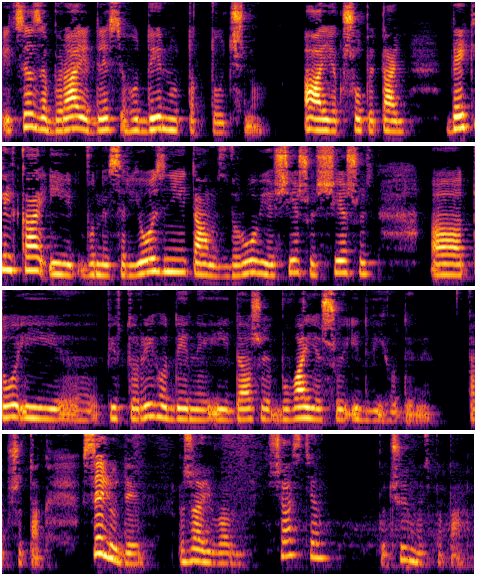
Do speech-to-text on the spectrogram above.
і це забирає десь годину так точно. А якщо питань декілька, і вони серйозні, там здоров'я, ще щось, ще щось, то і е, півтори години, і навіть буває, що і дві години. Так що так. Все, люди, бажаю вам щастя. Почуємось, па-па.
